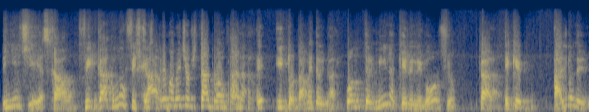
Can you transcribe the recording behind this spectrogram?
Tem gente fiscal, ficar como um É fiscal. extremamente auditado. Cara, e, e totalmente. Quando termina aquele negócio, cara, é que ali onde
